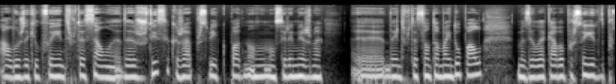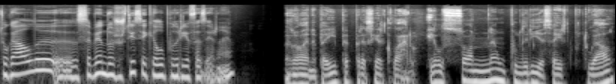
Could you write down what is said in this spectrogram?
à luz daquilo que foi a interpretação eh, da justiça, que já percebi que pode não, não ser a mesma da interpretação também do Paulo, mas ele acaba por sair de Portugal sabendo a justiça que ele o poderia fazer, não é? Mas, oh Ana, para, ir, para ser claro, ele só não poderia sair de Portugal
